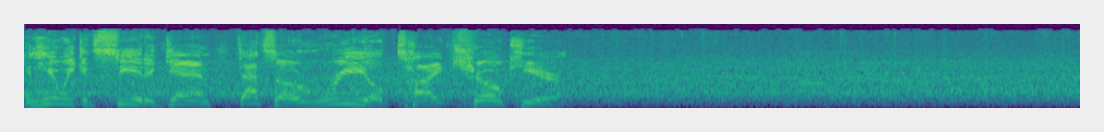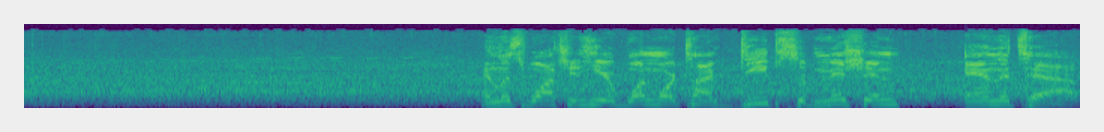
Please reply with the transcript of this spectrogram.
And here we can see it again. That's a real tight choke here. And let's watch it here one more time. Deep submission and the tap.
